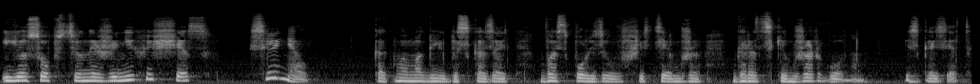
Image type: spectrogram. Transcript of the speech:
Ее собственный жених исчез, слинял, как мы могли бы сказать, воспользовавшись тем же городским жаргоном из газеты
